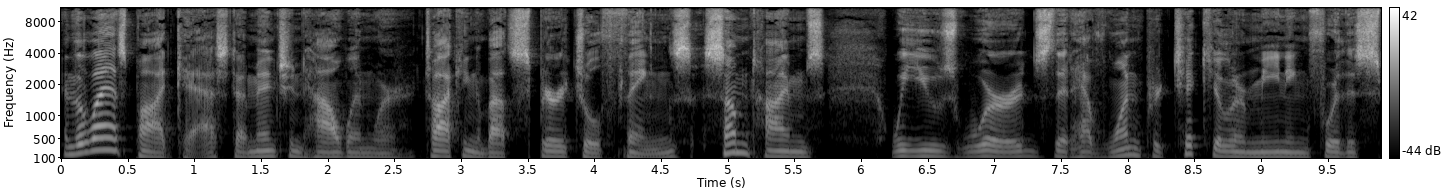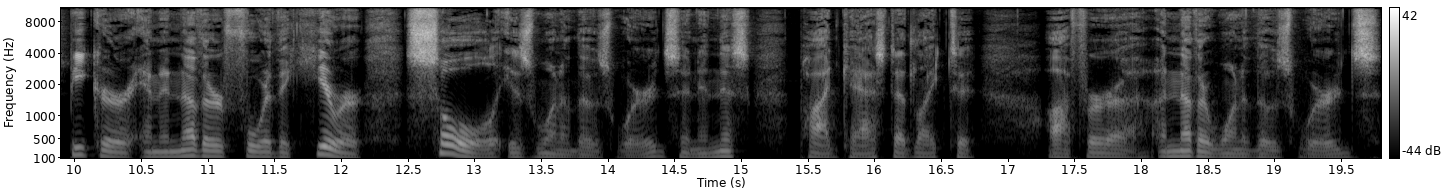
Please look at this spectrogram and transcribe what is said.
In the last podcast, I mentioned how when we're talking about spiritual things, sometimes we use words that have one particular meaning for the speaker and another for the hearer. Soul is one of those words, and in this podcast, I'd like to offer uh, another one of those words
